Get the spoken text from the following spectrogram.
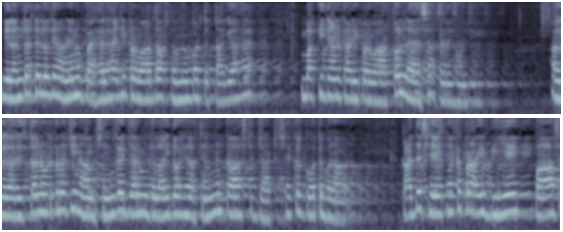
ਜਲੰਧਰ ਤੇ ਲੁਧਿਆਣੇ ਨੂੰ ਪਹਿਲ ਹੈ ਜੀ, ਪਰਿਵਾਰ ਦਾ ਫੋਨ ਨੰਬਰ ਦਿੱਤਾ ਗਿਆ ਹੈ। ਬਾਕੀ ਜਾਣਕਾਰੀ ਪਰਿਵਾਰ ਤੋਂ ਲੈ ਸਕਦੇ ਹੋ ਜੀ। ਅਗਲਾ ਰਿਸ਼ਤਾ ਨੋਟ ਕਰੋ ਜੀ, ਨਾਮ ਸਿੰਘ, ਜਨਮ ਜੁਲਾਈ 2003 ਕਾਸਟ ਜੱਟ ਸਿੱਖ ਗੋਤ ਬਰਾੜ। ਕੱਦ 6 ਫੁੱਟ ਪੜ੍ਹਾਈ ਬੀਏ ਪਾਸ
